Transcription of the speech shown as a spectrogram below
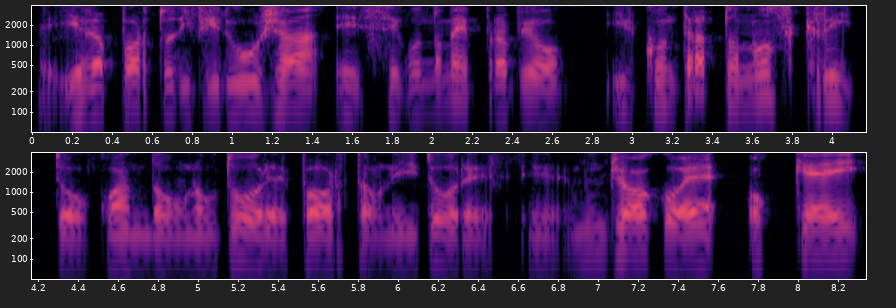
eh, il rapporto di fiducia e secondo me proprio il contratto non scritto quando un autore porta a un editore eh, un gioco è ok,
